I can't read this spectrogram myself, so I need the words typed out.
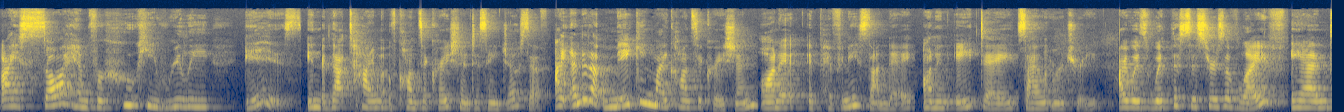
I saw him for who he really is in that time of consecration to St. Joseph. I ended up making my consecration on Epiphany Sunday on an eight day silent retreat. I was with the Sisters of Life, and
